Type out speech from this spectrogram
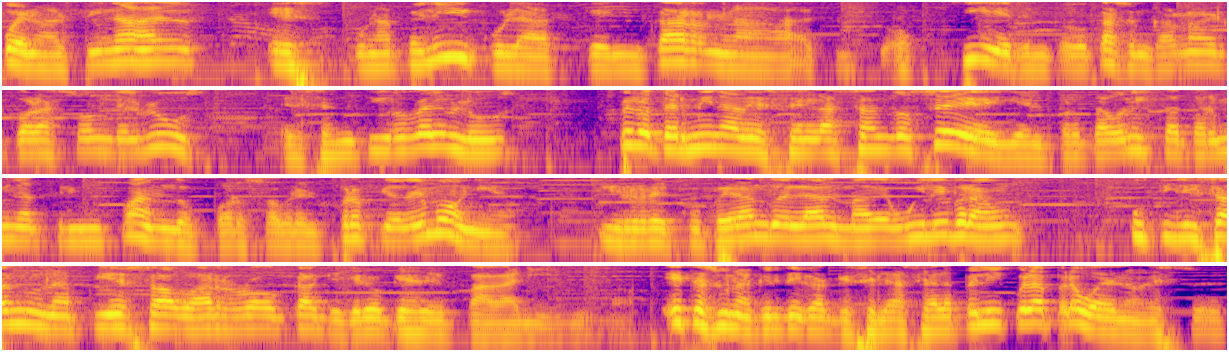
bueno, al final es una película que encarna, o quiere en todo caso encarnar el corazón del blues, el sentir del blues, pero termina desenlazándose y el protagonista termina triunfando por sobre el propio demonio y recuperando el alma de Willie Brown utilizando una pieza barroca que creo que es de Paganini. Esta es una crítica que se le hace a la película, pero bueno, es eh,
